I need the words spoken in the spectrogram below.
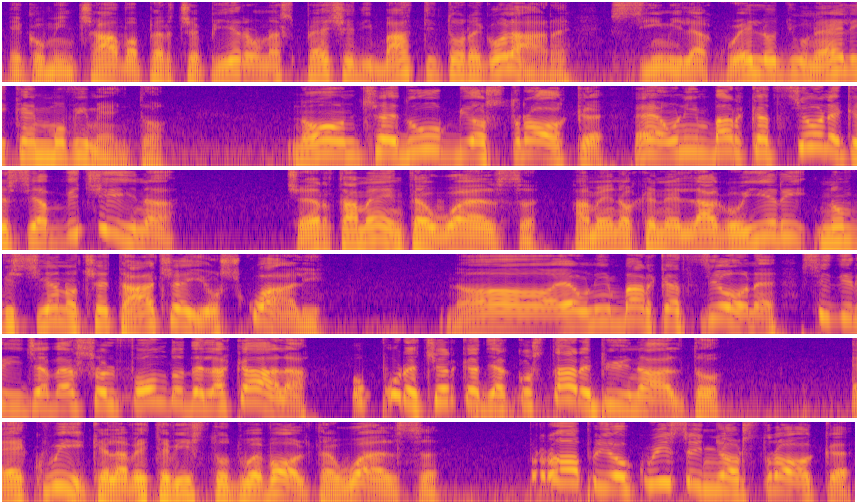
e cominciavo a percepire una specie di battito regolare, simile a quello di un'elica in movimento. Non c'è dubbio, Stroke, è un'imbarcazione che si avvicina. Certamente, Wells, a meno che nel lago Iri non vi siano cetacei o squali. No, è un'imbarcazione, si dirige verso il fondo della cala, oppure cerca di accostare più in alto. È qui che l'avete visto due volte, Wells. Proprio qui, signor Stroke.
